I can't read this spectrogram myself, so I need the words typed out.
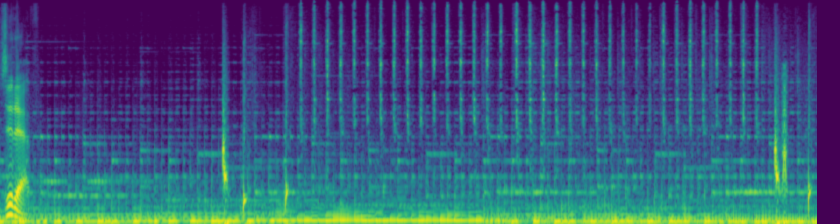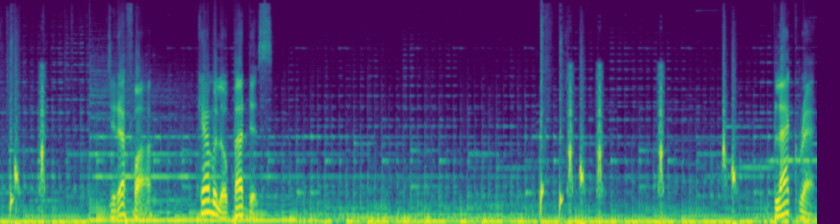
Giraffe Giraffa camelopardis Black rat.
